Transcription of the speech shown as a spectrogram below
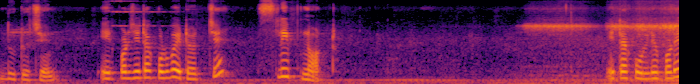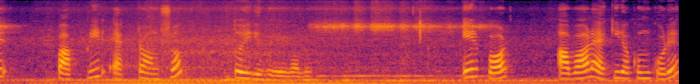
দুটো চেন এরপর যেটা করব, এটা হচ্ছে স্লিপ নট এটা করলে পরে পাপড়ির একটা অংশ তৈরি হয়ে গেল। এরপর আবার একই রকম করে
